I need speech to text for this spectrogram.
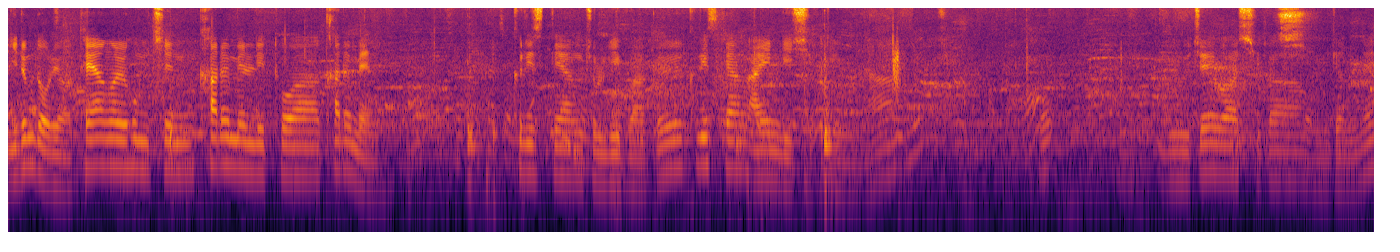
이름도 어려워. 태양을 훔친 카르멜리토와 카르멘. 크리스티앙 졸리바그 크리스티앙 아인리시 그림입니다. 어? 유재화 씨가 옮겼네.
